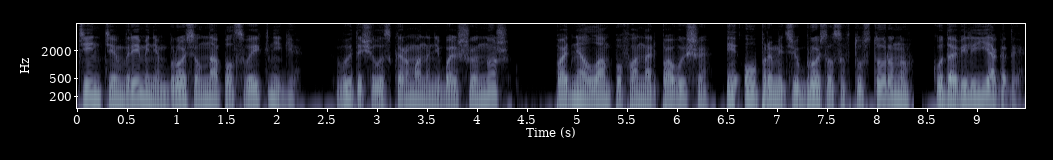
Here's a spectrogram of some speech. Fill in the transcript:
Тень тем временем бросил на пол свои книги, вытащил из кармана небольшой нож, поднял лампу-фонарь повыше и опрометью бросился в ту сторону, куда вели ягоды.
